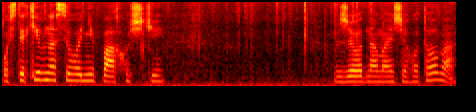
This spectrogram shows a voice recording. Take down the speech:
Ось такі в нас сьогодні пахощі. Вже одна майже готова.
